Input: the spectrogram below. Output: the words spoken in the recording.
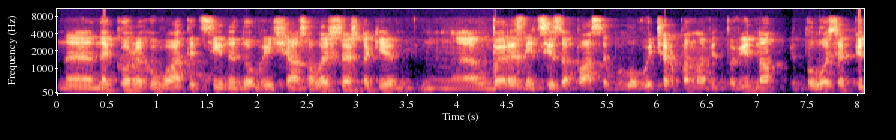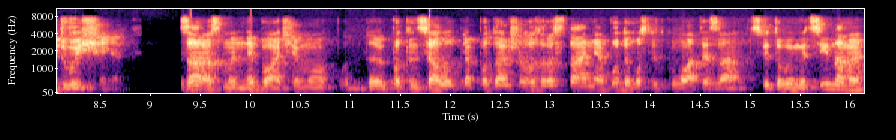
не, не коригувати ціни довгий час. Але все ж таки в березні ці запаси було вичерпано. Відповідно, відбулося підвищення. Зараз ми не бачимо потенціалу для подальшого зростання. Будемо слідкувати за світовими цінами.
